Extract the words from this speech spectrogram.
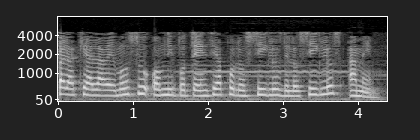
para que alabemos su omnipotencia por los siglos de los siglos. Amén.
